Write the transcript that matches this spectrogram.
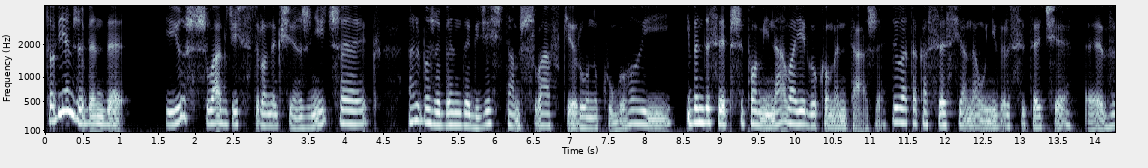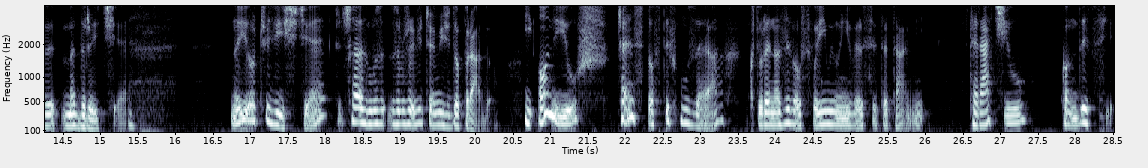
to wiem, że będę już szła gdzieś w stronę księżniczek, albo że będę gdzieś tam szła w kierunku Goi i będę sobie przypominała jego komentarze. Była taka sesja na uniwersytecie e, w Madrycie. No i oczywiście trzeba z, z Różewiczem iść do Prado. I on już często w tych muzeach, które nazywał swoimi uniwersytetami, tracił kondycję.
